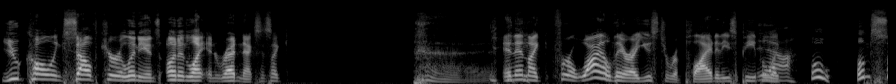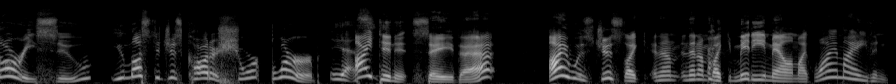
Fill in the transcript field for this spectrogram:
you calling South Carolinians unenlightened rednecks. It's like, and then like for a while there, I used to reply to these people like, "Oh, I'm sorry, Sue. You must have just caught a short blurb. yes. I didn't say that. I was just like, and, I'm, and then I'm like mid email. I'm like, why am I even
